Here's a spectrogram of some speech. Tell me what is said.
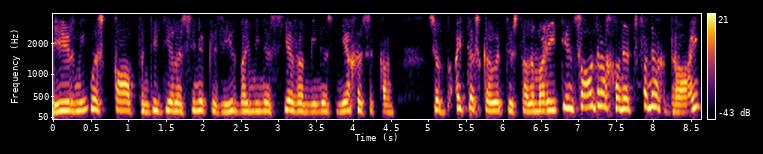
hier in die Oos-Kaap en die dele sien ek is hier by -7, -9 se kant. So uiters koue toestande, maar hier teen Saterdag gaan dit vinnig draai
